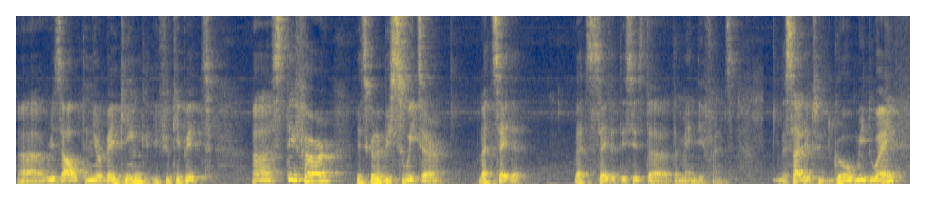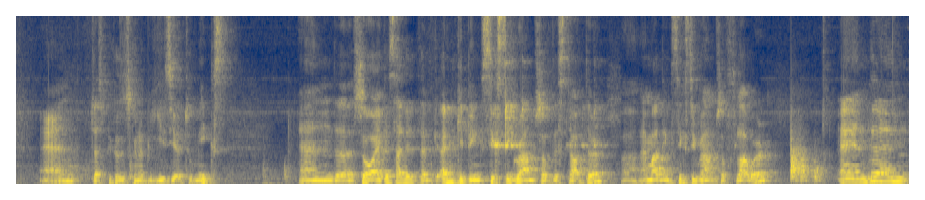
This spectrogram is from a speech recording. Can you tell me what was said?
uh, result in your baking. If you keep it uh, stiffer, it's going to be sweeter. Let's say that. Let's say that this is the, the main difference. Decided to go midway, and just because it's going to be easier to mix. And uh, so I decided that I'm keeping 60 grams of the starter. Uh, I'm adding 60 grams of flour and then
